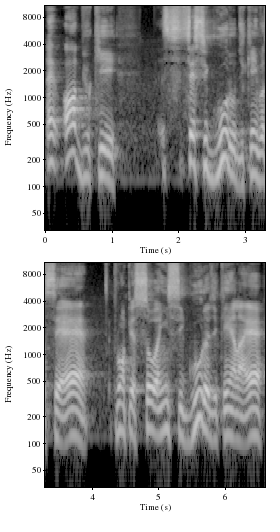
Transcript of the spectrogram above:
É óbvio que ser seguro de quem você é, para uma pessoa insegura de quem ela é,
